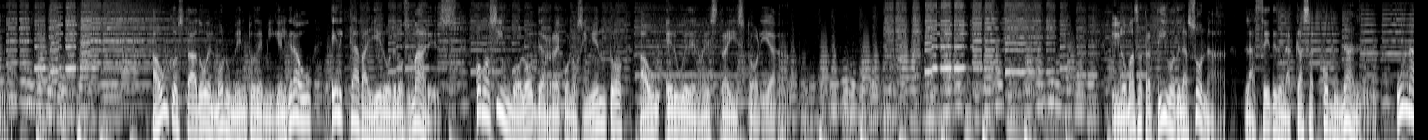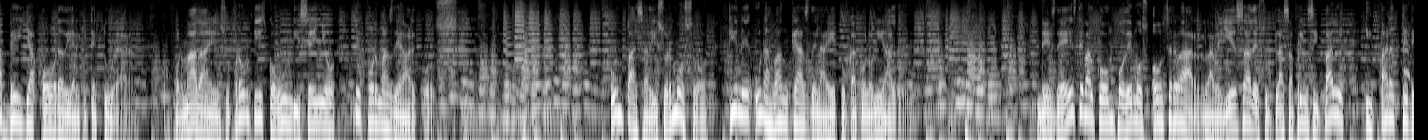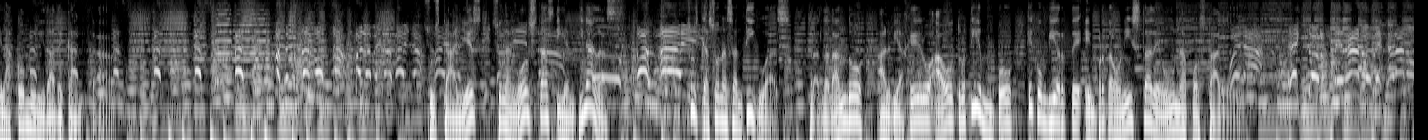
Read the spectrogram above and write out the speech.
A un costado el monumento de Miguel Grau, el Caballero de los Mares, como símbolo de reconocimiento a un héroe de nuestra historia. Y lo más atractivo de la zona, la sede de la Casa Comunal, una bella obra de arquitectura formada en su frontis con un diseño de formas de arcos. Un pasadizo hermoso tiene unas bancas de la época colonial. Desde este balcón podemos observar la belleza de su plaza principal y parte de la comunidad de Canta. Sus calles son angostas y empinadas sus casonas antiguas, trasladando al viajero a otro tiempo que convierte en protagonista de una postal.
